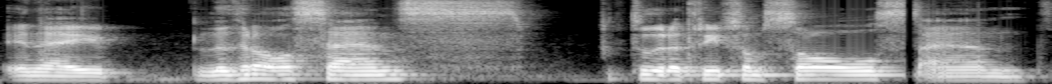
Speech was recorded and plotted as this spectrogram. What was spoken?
in a literal sense to retrieve some souls, and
